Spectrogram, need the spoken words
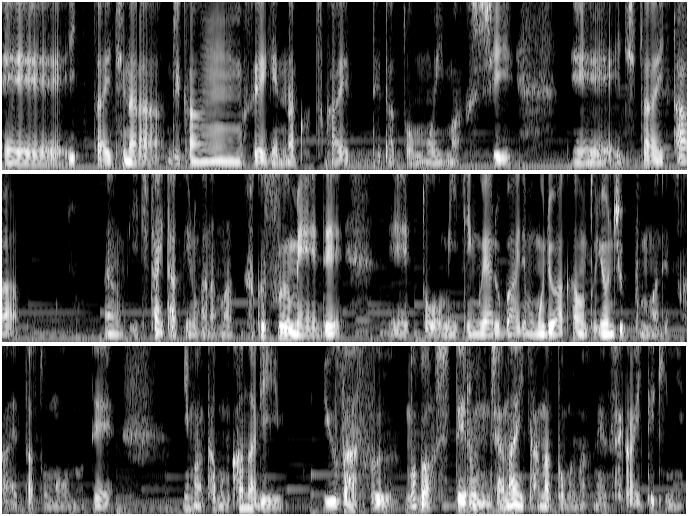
えー、1対1なら時間制限なく使えてたと思いますし、えー、1対多、1対多っていうのかな、まあ、複数名で、え、ー、と、ミーティングやる場合でも無料アカウント40分まで使えたと思うので、今多分かなりユーザー数伸ばしてるんじゃないかなと思いますね、世界的に。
